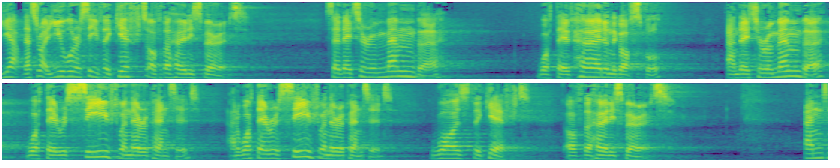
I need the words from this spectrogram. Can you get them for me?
Yeah, that's right. You will receive the gift of the Holy Spirit. So they're to remember what they've heard in the gospel, and they're to remember what they received when they repented, and what they received when they repented was the gift of the Holy Spirit. And,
